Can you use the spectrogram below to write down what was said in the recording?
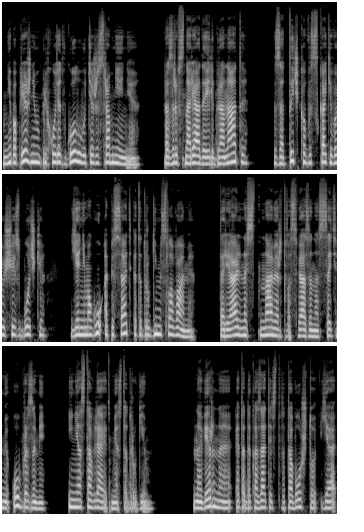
мне по-прежнему приходят в голову те же сравнения. Разрыв снаряда или гранаты, затычка, выскакивающая из бочки. Я не могу описать это другими словами. Та реальность намертво связана с этими образами и не оставляет места другим. Наверное, это доказательство того, что я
